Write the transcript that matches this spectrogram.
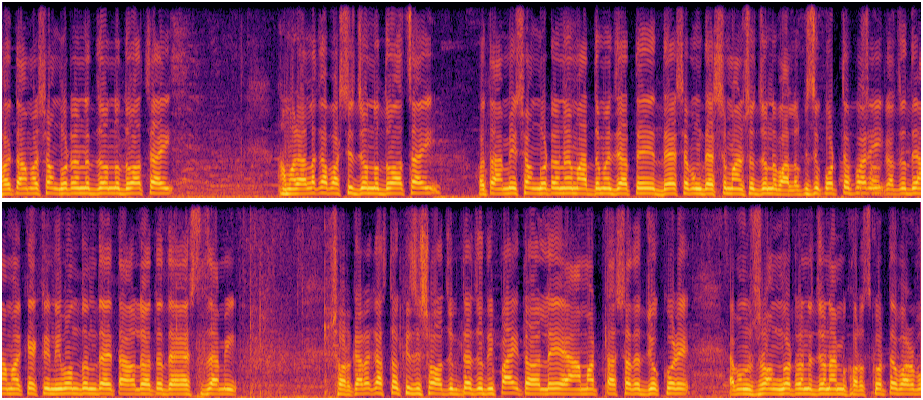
হয়তো আমার সংগঠনের জন্য দোয়া চাই আমার এলাকাবাসীর জন্য দোয়া চাই হয়তো আমি সংগঠনের মাধ্যমে যাতে দেশ এবং দেশের মানুষের জন্য ভালো কিছু করতে পারি। যদি আমাকে একটি নিবন্ধন দেয় তাহলে হয়তো দেখা যাচ্ছে যে আমি সরকারের কাছ থেকে কিছু সহযোগিতা যদি পাই তাহলে আমার তার সাথে যোগ করে এবং সংগঠনের জন্য আমি খরচ করতে পারব।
